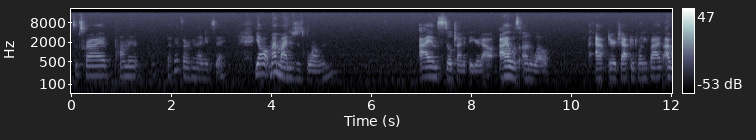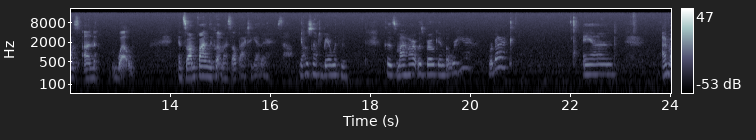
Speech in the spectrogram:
subscribe, comment. I think that's everything I need to say. Y'all, my mind is just blown. I am still trying to figure it out. I was unwell after chapter 25. I was unwell. And so I'm finally putting myself back together. So y'all just have to bear with me. Because my heart was broken, but we're here. We're back. And I'm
